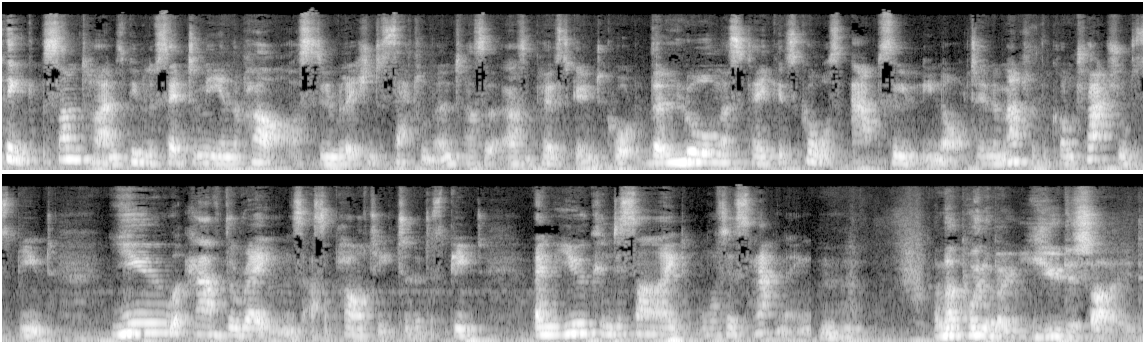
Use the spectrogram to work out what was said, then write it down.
think sometimes people have said to me in the past, in relation to settlement as, a, as opposed to going to court, the law must take its course. Absolutely not. In a matter of a contractual dispute, you have the reins as a party to the dispute, and you can decide what is happening. Mm-hmm. And that point about you decide,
